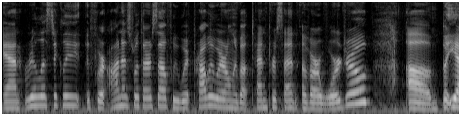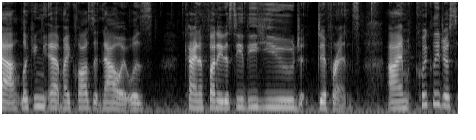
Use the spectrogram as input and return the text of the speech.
And realistically, if we're honest with ourselves, we probably wear only about 10% of our wardrobe. Um, but yeah, looking at my closet now, it was kind of funny to see the huge difference. I'm quickly just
